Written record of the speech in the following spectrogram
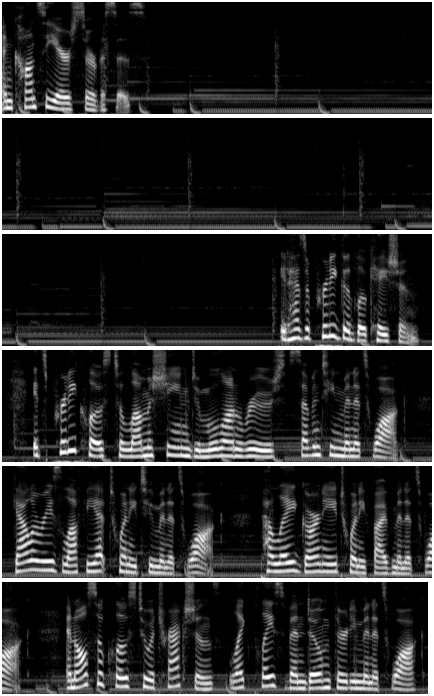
and concierge services. It has a pretty good location. It's pretty close to La Machine du Moulin Rouge, 17 minutes walk, Galeries Lafayette, 22 minutes walk, Palais Garnier, 25 minutes walk, and also close to attractions like Place Vendôme, 30 minutes walk,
